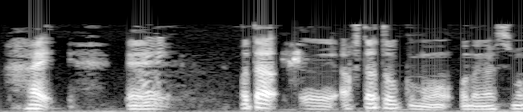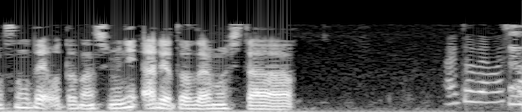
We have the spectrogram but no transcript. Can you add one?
はい。えーはいまた、えーアフタートークもお願いしますので、お楽しみにありがとうございました。ありがとうございました。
